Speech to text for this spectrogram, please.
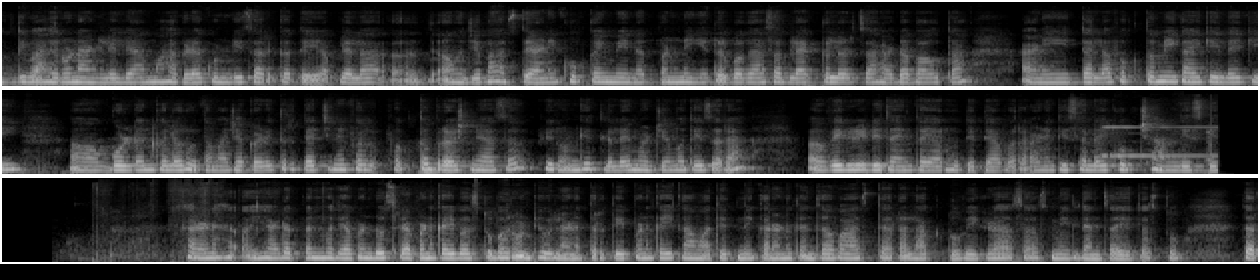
अगदी बाहेरून आणलेल्या महागड्या कुंडीसारखं ते आपल्याला म्हणजे भासते आणि खूप काही मेहनत पण नाही आहे तर बघा असा ब्लॅक कलरचा हा डबा होता आणि त्याला फक्त मी काय केलं आहे की गोल्डन कलर होता माझ्याकडे. तर त्याच्याने फ फक्त ब्रशने असं फिरून घेतलेलं आहे म्हणजे मग ते जरा वेगळी डिझाईन तयार होते त्यावर आणि दिसायलाही खूप छान दिसते. कारण ह्या डब्यांमध्ये आपण दुसऱ्या पण काही वस्तू भरून ठेवल्या ना तर ते पण काही कामात येत नाही. कारण त्यांचा वास त्याला लागतो. वेगळा असा स्मेल त्यांचा येत असतो. तर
